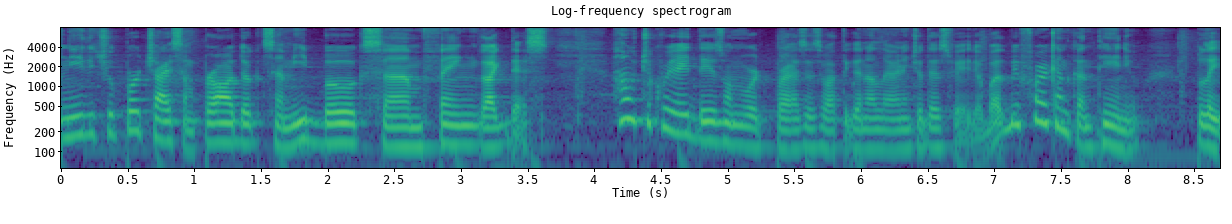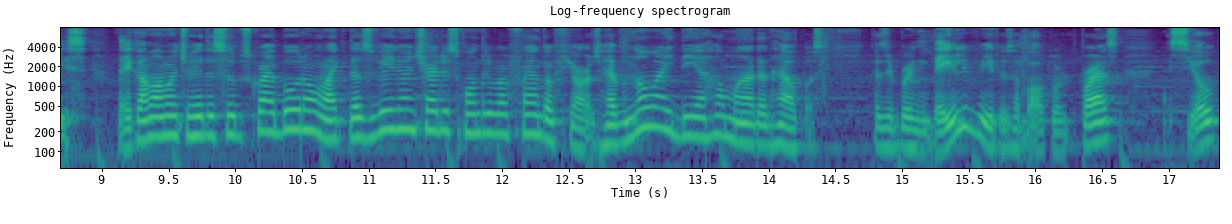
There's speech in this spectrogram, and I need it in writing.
need to purchase some products some ebook, something like this. How to create this on WordPress is what you're gonna learn into this video. But before I can continue, please take a moment to hit the subscribe button, like this video and share this content with a friend of yours. Have no idea how much that helps us because we bring daily videos about WordPress, SEO,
